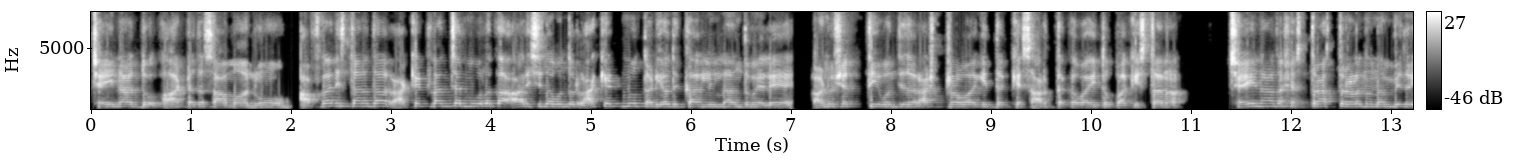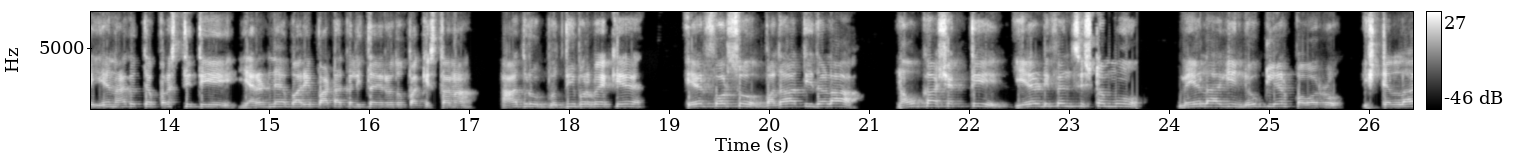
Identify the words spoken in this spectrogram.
ಚೈನಾದ್ದು ಆಟದ ಸಾಮಾನು. ಅಫ್ಘಾನಿಸ್ತಾನದ ರಾಕೆಟ್ ಲಾಂಚರ್ ಮೂಲಕ ಆರಿಸಿದ ಒಂದು ರಾಕೆಟ್ ನು ತಡೆಯೋದಕ್ಕಾಗ್ಲಿಲ್ಲ ಅಂದ ಮೇಲೆ ಅಣುಶಕ್ತಿ ಹೊಂದಿದ ರಾಷ್ಟ್ರವಾಗಿದ್ದಕ್ಕೆ ಸಾರ್ಥಕವಾಯಿತು ಪಾಕಿಸ್ತಾನ. ಚೈನಾದ ಶಸ್ತ್ರಾಸ್ತ್ರಗಳನ್ನು ನಂಬಿದ್ರೆ ಏನಾಗುತ್ತೆ ಪರಿಸ್ಥಿತಿ? ಎರಡನೇ ಬಾರಿ ಪಾಠ ಕಲಿತಾ ಇರೋದು ಪಾಕಿಸ್ತಾನ. ಆದ್ರೂ ಬುದ್ಧಿ ಬರ್ಬೇಕೆ? ಏರ್ ಫೋರ್ಸು, ಪದಾತಿ ದಳ, ನೌಕಾಶಕ್ತಿ, ಏರ್ ಡಿಫೆನ್ಸ್ ಸಿಸ್ಟಮ್ ಮೇಲಾಗಿ ನ್ಯೂಕ್ಲಿಯರ್ ಪವರ್ ಇಷ್ಟೆಲ್ಲಾ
